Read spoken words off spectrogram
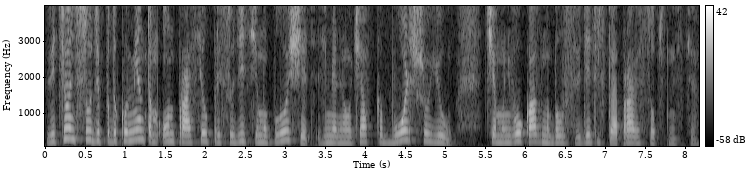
Ведь он, судя по документам, он просил присудить ему площадь земельного участка большую, чем у него указано было в свидетельстве о праве собственности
